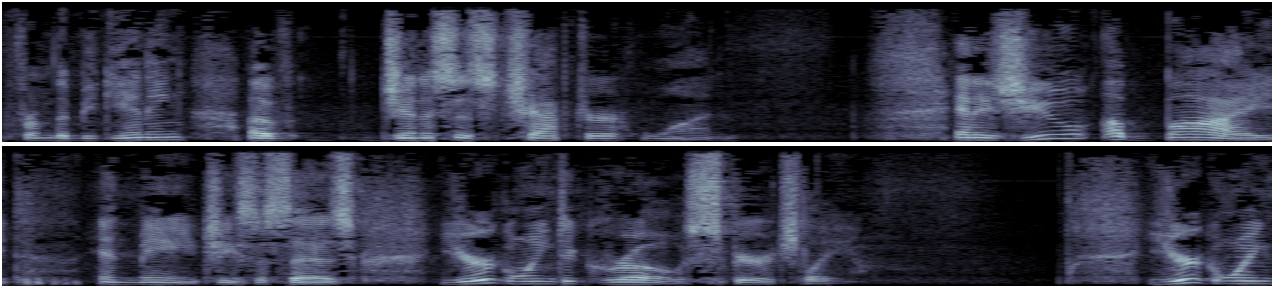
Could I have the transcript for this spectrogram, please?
from the beginning of Genesis chapter 1. And as you abide in me, Jesus says, you're going to grow spiritually. You're going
